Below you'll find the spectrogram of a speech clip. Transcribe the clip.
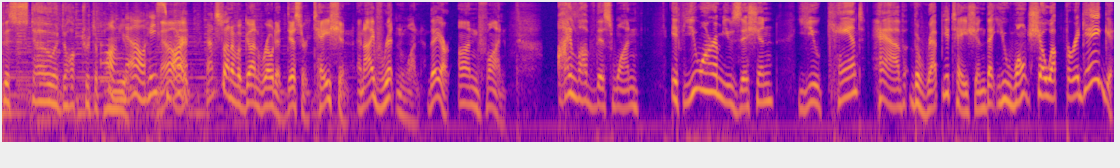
bestow a doctorate upon Oh, you. no, he's No, smart. That, that son of a gun wrote a dissertation, and I've written one. They are unfun. I love this one. If you are a musician, you can't have the reputation that you won't show up for a gig.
